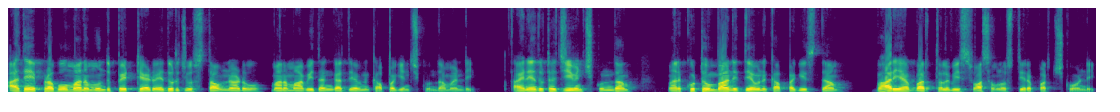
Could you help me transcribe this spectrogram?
అదే ప్రభు మన ముందు పెట్టాడు ఎదురు చూస్తూ ఉన్నాడు. మనం ఆ విధంగా దేవునికి అప్పగించుకుందామండి. ఆయన ఎదుట జీవించుకుందాం. మన కుటుంబాన్ని దేవునికి అప్పగిస్తాం. భార్యాభర్తల విశ్వాసంలో స్థిరపరచుకోండి.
